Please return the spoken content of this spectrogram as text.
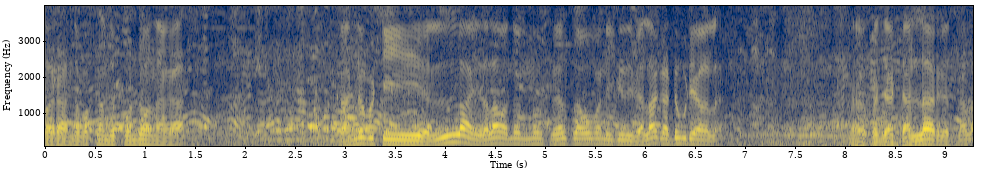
பாரு அந்த பக்கம் வந்து கொண்டு வந்தாங்க. கண்டுபிட்டி எல்லாம் இதெல்லாம் வந்து இன்னும் சேல்ஸ் ஆகாமல் நிற்கிது இதெல்லாம் கட்டுப்படி ஆகலை. கொஞ்சம் டல்லாக இருக்கிறதுனால.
